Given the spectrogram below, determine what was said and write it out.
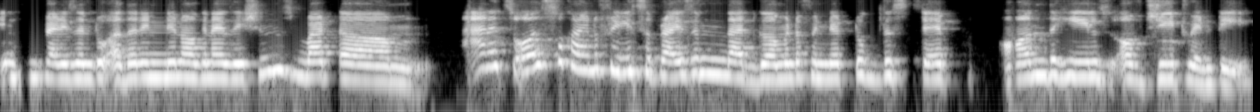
in comparison to other indian organizations but um and it's also kind of really surprising that government of india took this step on the heels of g20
